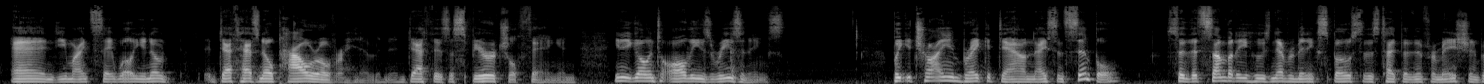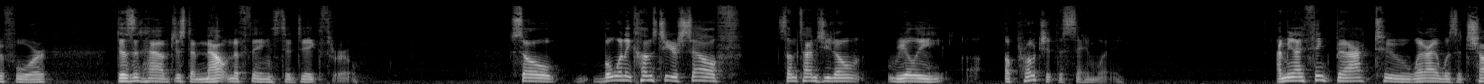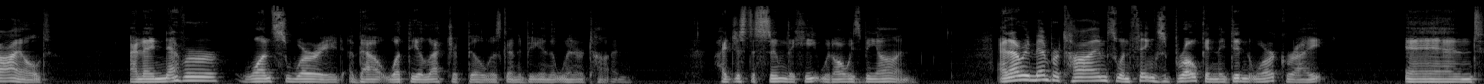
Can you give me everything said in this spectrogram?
And you might say, well, you know, death has no power over him and death is a spiritual thing and you know you go into all these reasonings. But you try and break it down nice and simple so that somebody who's never been exposed to this type of information before doesn't have just a mountain of things to dig through. So, but when it comes to yourself, sometimes you don't really approach it the same way. I mean, I think back to when I was a child, and I never once worried about what the electric bill was going to be in the wintertime. I just assumed the heat would always be on. And I remember times when things broke and they didn't work right, and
